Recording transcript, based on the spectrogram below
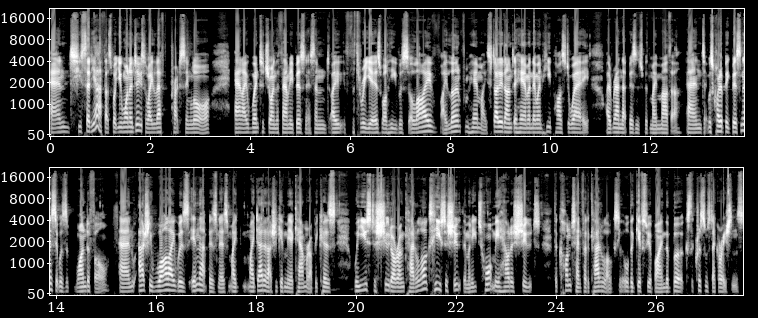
And he said, yeah, if that's what you want to do. So I left practicing law and I went to join the family business. And I, for three years while he was alive, I learned from him, I studied under him. And then when he passed away, I ran that business with my mother. And it was quite a big business. It was wonderful. And actually, while I was in that business, my, my dad had actually given me a camera because we used to shoot our own catalogs. He used to shoot them and he taught me how to shoot the content for the catalogs, all the gifts we were buying, the books, the Christmas decorations.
